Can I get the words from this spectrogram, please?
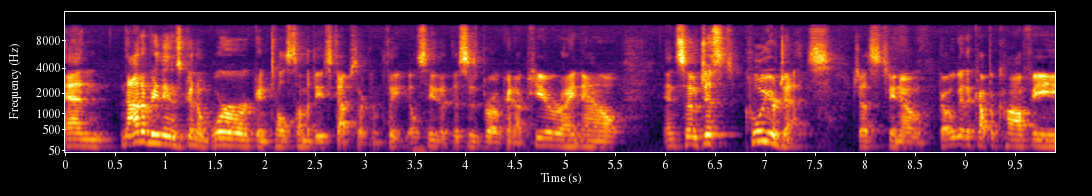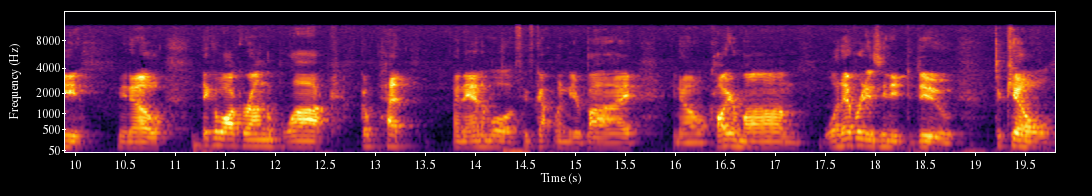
And not everything is to work until some of these steps are complete. You'll see that this is broken up here right now. And so just cool your jets. Just, you know, go get a cup of coffee, you know, take a walk around the block, go pet an animal if you've got one nearby, you know, call your mom, whatever it is you need to do to kill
